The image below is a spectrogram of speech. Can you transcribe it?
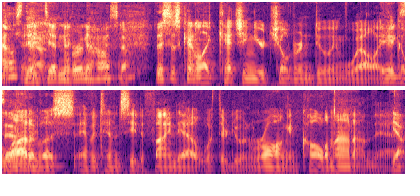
the house down. They didn't burn the house down. this is kind of like catching your children doing well. I think exactly. a lot of us have a tendency to find out what they're doing wrong and call them out on that. Yeah.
